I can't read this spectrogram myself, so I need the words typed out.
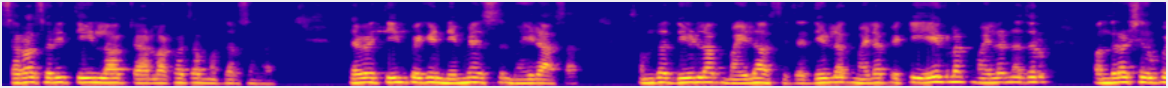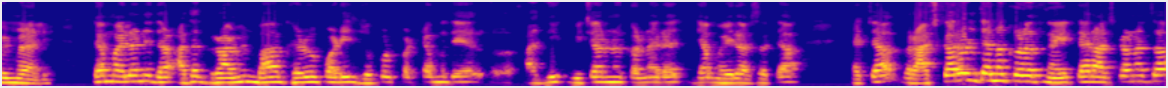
सरासरी तीन लाख चार लाखाचा मतदारसंघ आहे. त्यावेळी तीनपैकी निम्मे महिला असतात. समजा दीड लाख महिला असतील त्या दीड लाख महिलापैकी एक लाख महिलांना जर पंधराशे रुपये मिळाले त्या महिलांनी आता ग्रामीण भाग खेडोपाडी झोपडपट्ट्यामध्ये अधिक विचार न करणाऱ्या ज्या महिला असतात त्या ह्याच्या राजकारण त्यांना कळत नाही. त्या राजकारणाचा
